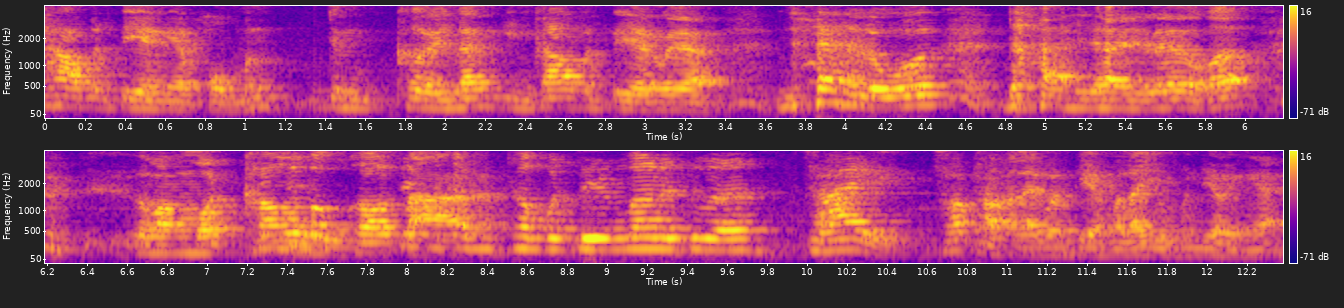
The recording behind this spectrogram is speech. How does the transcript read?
ข้าวบนเตียงเนี่ยผมมัน ยังเคยนั่งกินข้าวบนเตียงเลยอะแน่รู้ได้ใหญ่เลยบอกว่า ระวังมดเข้าที่หูแบบเข้าตา ที่ทำทำบนเตียงมากเลยใช่ไหมใช่ชอบทำอะไรบนเตียงเวลาอยู่คนเดียวอย่างเงี้ย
